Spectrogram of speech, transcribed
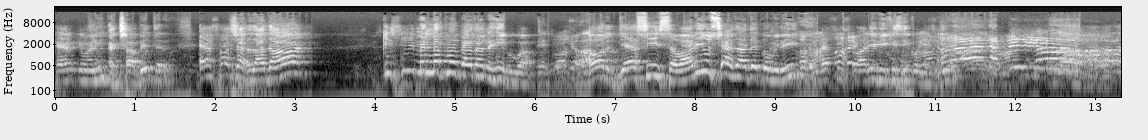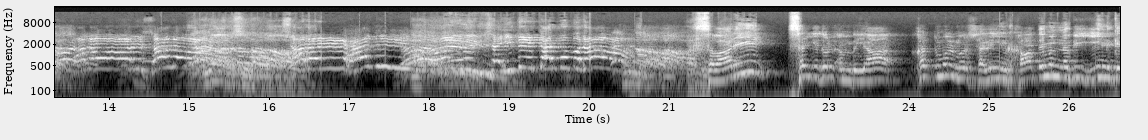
خیر کے معنی اچھا بہتر۔ ایسا شہزادہ کسی ملت میں پیدا نہیں ہوا۔ اور جیسی سواری اس شہزادے کو ملی ایسی سواری بھی کسی کو نہیں۔ ملی سواری سید الانبیاء ختم المرسلین خاتم النبیین کے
